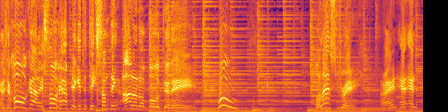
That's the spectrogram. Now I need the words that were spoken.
And I say, Oh God, I'm so happy I get to take something out of the bowl today. Woo! Well, let's pray. All right? And, and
